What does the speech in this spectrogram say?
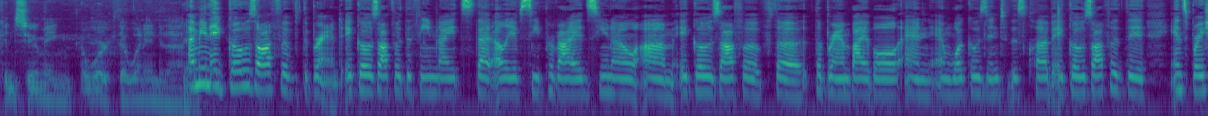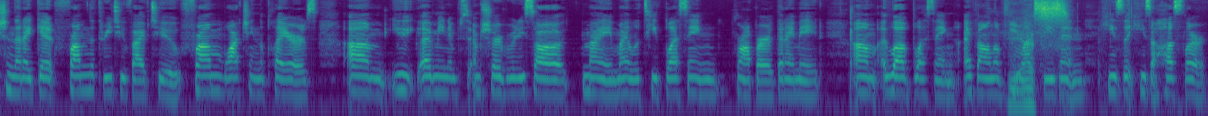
time-consuming work that went into that. I mean, it goes off of the brand. It goes off of the theme nights that LAFC provides. You know, um, it goes off of the the brand Bible and and what goes into this club. It goes off of the inspiration that I get from the three two five two, from watching the players. Um, you, I mean, I'm, I'm sure everybody saw my my Latif Blessing romper that I made. Um, I love Blessing. I fell in love with him last season. He's a, he's a hustler.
